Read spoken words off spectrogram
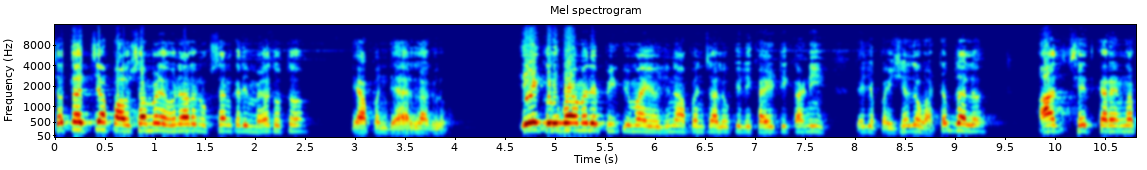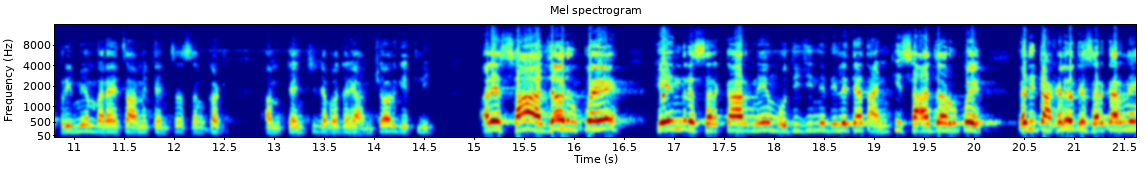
सततच्या पावसामुळे होणारं नुकसान कधी मिळत होतं? ते आपण द्यायला लागलो. एक रुपयामध्ये पीक विमा योजना आपण चालू केली काही ठिकाणी. त्याच्या पैशाचं वाटप झालं. आज शेतकऱ्यांना प्रीमियम भरायचं आम्ही त्यांचं संकट आम- त्यांची जबाबदारी आमच्यावर घेतली. अरे सहा हजार रुपये केंद्र सरकारने मोदीजीने दिले त्यात आणखी सहा हजार रुपये कधी टाकले होते सरकारने?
